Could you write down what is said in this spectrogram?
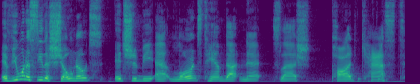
if you want to see the show notes, it should be at lawrencetam.net slash podcast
